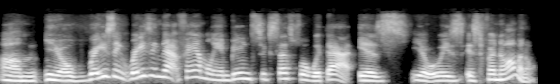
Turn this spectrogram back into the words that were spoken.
Um, you know, raising raising that family and being successful with that is, you know, is is phenomenal.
